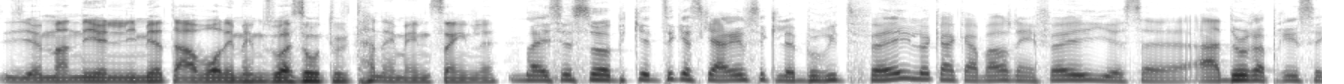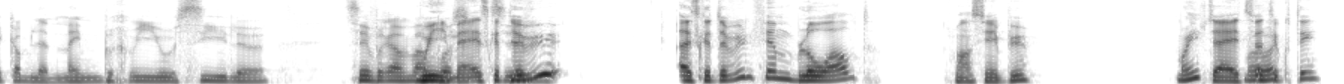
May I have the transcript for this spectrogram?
Il y a un moment donné, une limite à avoir les mêmes oiseaux tout le temps dans les mêmes scènes. Là. Ben c'est ça. Puis tu sais, qu'est-ce qui arrive, c'est que le bruit de feuilles, là, quand elle marche dans les feuilles, ça- à deux reprises, c'est comme le même bruit aussi, là. C'est vraiment. Oui, pas mais est-ce que tu as vu est-ce que tu as vu le film Blowout? Je m'en souviens plus. Oui. Tu as-tu ouais, écouter?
